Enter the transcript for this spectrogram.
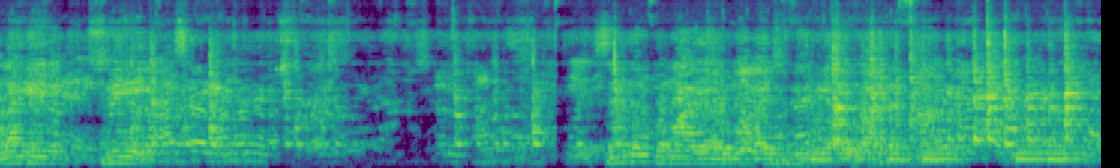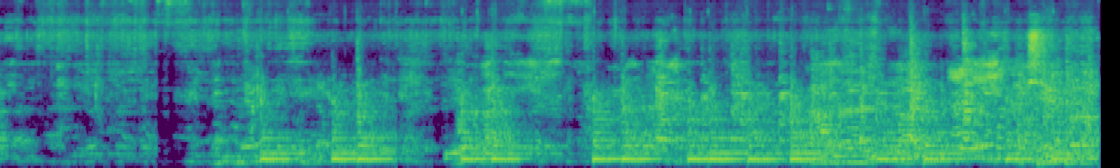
అలాగే శ్రీ సెందుల్ కుమార్ గారు మా వైస్ ప్రెసిడెంట్ గారు వారి తరఫున రామరాజు గారు లక్ష్మీపురం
